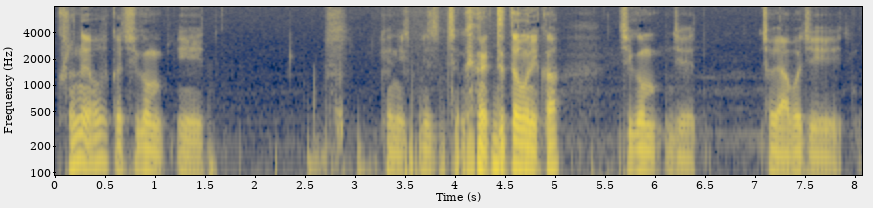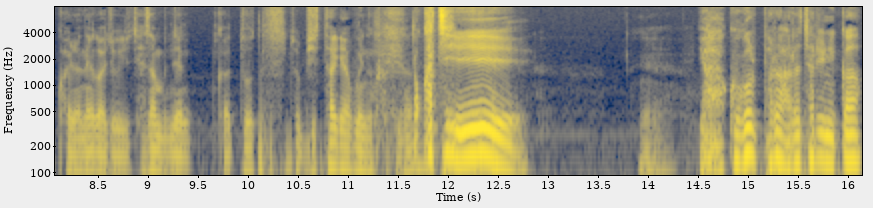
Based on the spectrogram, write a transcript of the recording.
그러네요. 그러니까 지금 이 괜히 듣다 보니까 지금 이제 저희 아버지 관련해 가지고 이 재산 분쟁과 또 좀 비슷하게 하고 있는 것 같기도 한데. 똑같지. 야 그걸 바로 알아차리니까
